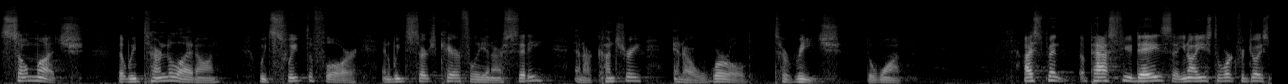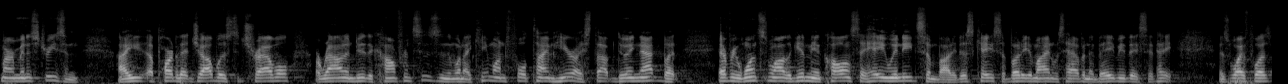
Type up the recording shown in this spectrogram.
so much that we'd turn the light on, we'd sweep the floor, and we'd search carefully in our city, in our country, in our world to reach the one. I spent the past few days, uh, you know, I used to work for Joyce Meyer Ministries, and I, a part of that job was to travel around and do the conferences. And when I came on full time here, I stopped doing that. But every once in a while, they'll give me a call and say, hey, we need somebody. This case, a buddy of mine was having a baby. They said, hey, his wife was,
